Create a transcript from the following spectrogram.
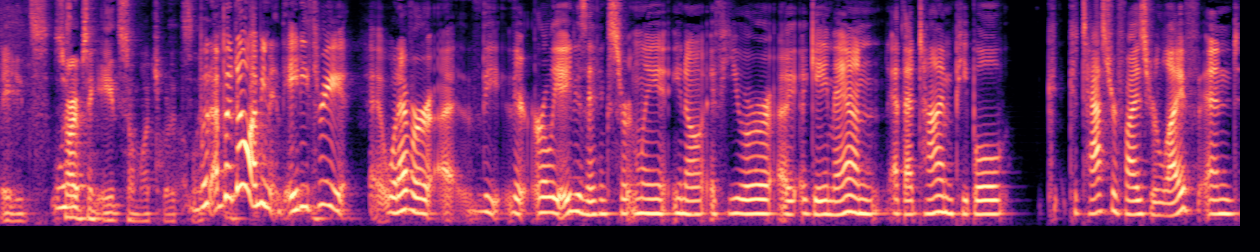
AIDS. Sorry, I'm saying AIDS so much, but it's like but but no, I mean, eighty three, whatever. Uh, the the early eighties, I think certainly, you know, if you were a, a gay man at that time, people c- catastrophized your life, and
